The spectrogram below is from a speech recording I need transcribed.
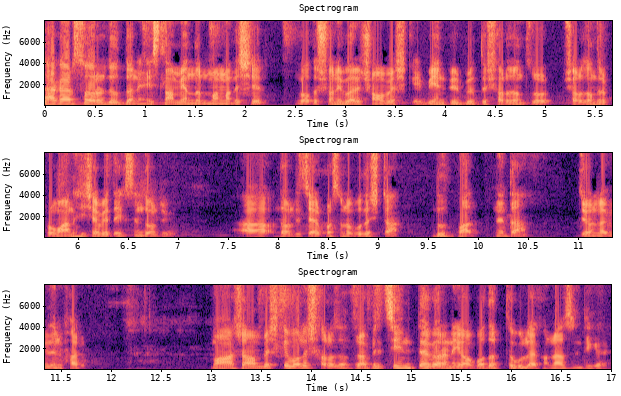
ঢাকার সরদ উদ্যানে ইসলামী আন্দোলন বাংলাদেশের গত শনিবারের সমাবেশকে বিএনপির বিরুদ্ধে ষড়যন্ত্র, ষড়যন্ত্রের প্রমাণ হিসাবে দেখছেন দলটি দলটির চেয়ারপারসন উপদেষ্টা দুধভাত নেতা জয়নুল আবেদিন ফারুক। মহাসমাবেশকে বলে ষড়যন্ত্র। আপনি চিন্তা করেন এই অপদার্থগুলো এখন রাজনীতি করে।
